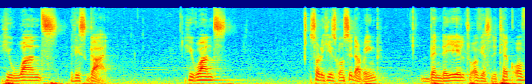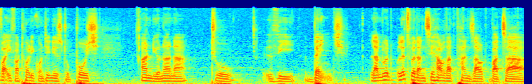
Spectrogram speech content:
he wants this guy. He wants, sorry, he's considering Ben Bayindir to obviously take over if at all he continues to push Andy Onana to the bench. Let's wait and see how that pans out. But uh,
